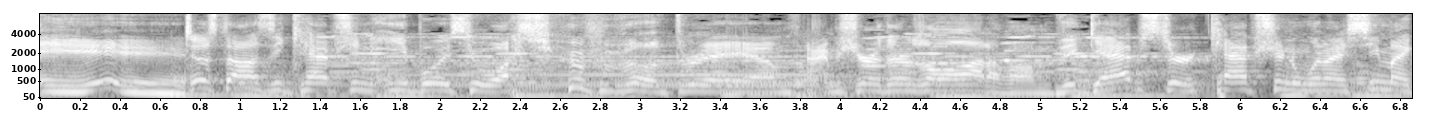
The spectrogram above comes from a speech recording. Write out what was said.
Eh. Just Aussie caption e-boys who watch Oompaville at 3 a.m. I'm sure there's a lot of them. The Gabster caption when I see my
